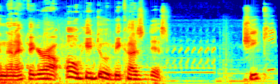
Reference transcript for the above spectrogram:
And then I figure out, oh, he do because this. Cheeky?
